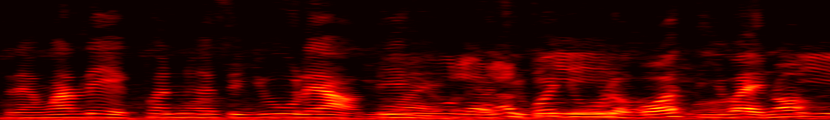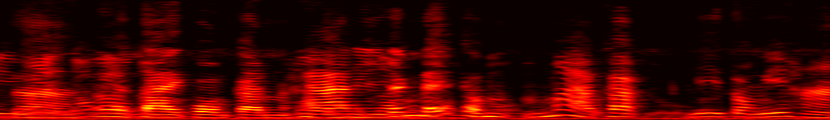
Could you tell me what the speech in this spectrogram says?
แสดงว่าเลขเพิ่นเฮอสิอยู่แล้วติไม่ก็สิบ่อยู่หรอกว่าตีไว้เนาะตีไว้เนาะเออตายกองกันหานี่จังไดก็มากคักนี่ต้องมีหา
